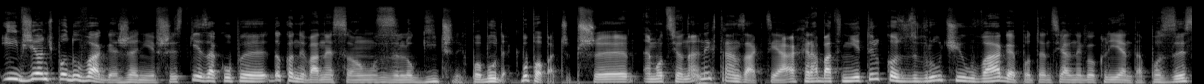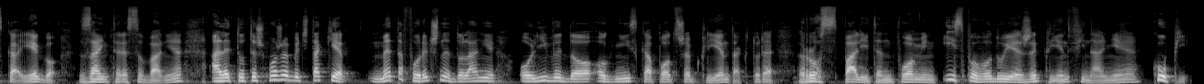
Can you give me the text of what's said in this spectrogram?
i wziąć pod uwagę, że nie wszystkie zakupy dokonywane są z logicznych pobudek. Bo popatrz, przy emocjonalnych transakcjach rabat nie tylko zwróci uwagę potencjalnego klienta, pozyska jego zainteresowanie, ale to też może być takie metaforyczne dolanie oliwy do ognia ogniska potrzeb klienta, które rozpali ten płomień i spowoduje, że klient finalnie kupi.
